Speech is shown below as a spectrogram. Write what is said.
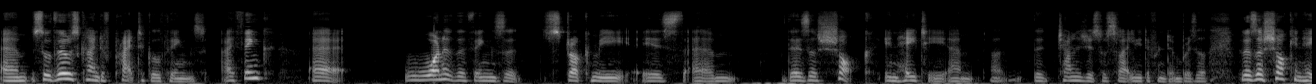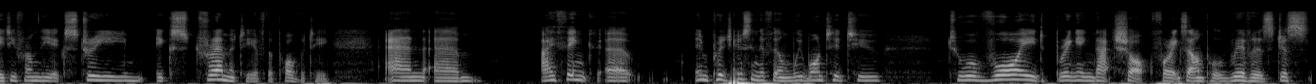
Um, so those kind of practical things. I think uh, one of the things that struck me is um, there's a shock in Haiti. Um, uh, the challenges were slightly different in Brazil, but there's a shock in Haiti from the extreme extremity of the poverty, and um, I think uh, in producing the film, we wanted to to avoid bringing that shock. For example, rivers just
